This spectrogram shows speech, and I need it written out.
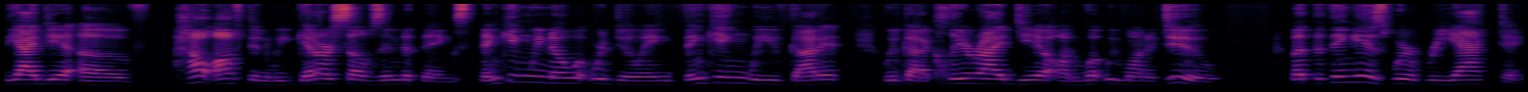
the idea of how often we get ourselves into things thinking we know what we're doing, thinking we've got it, we've got a clear idea on what we want to do. But the thing is, we're reacting.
